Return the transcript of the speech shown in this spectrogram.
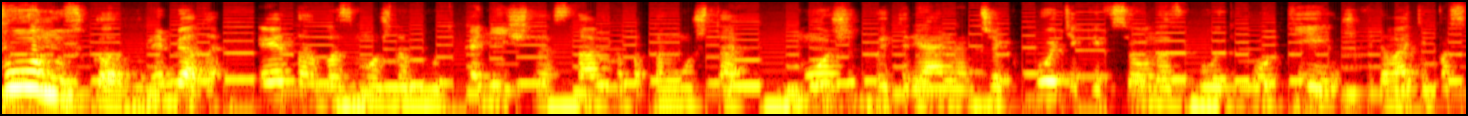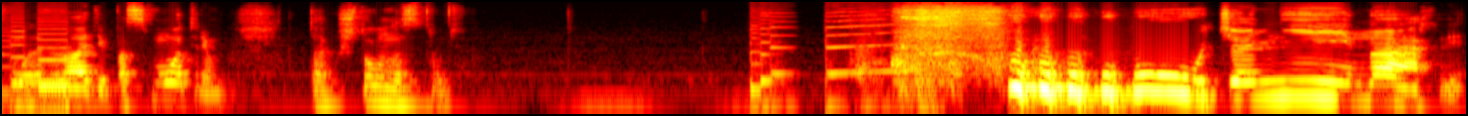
Бонуска! Ребята, это, возможно, будет конечная ставка, потому что может быть реально джекпотик, и все у нас будет окей. Давайте посмотрим, давайте посмотрим. Так, что у нас тут? Тяни нахрен.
